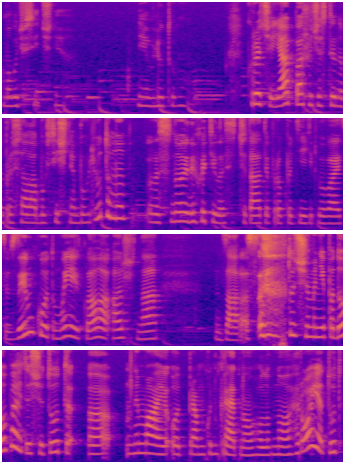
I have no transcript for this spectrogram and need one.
Мабуть, в січні. Ні, в лютому. Коротше, я першу частину прочитала або в січні, або в лютому. Весною не хотілося читати про події, які відбуваються взимку, тому я відклала аж на зараз. Тут, що мені подобається, що тут е, немає от прям конкретного головного героя. Тут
